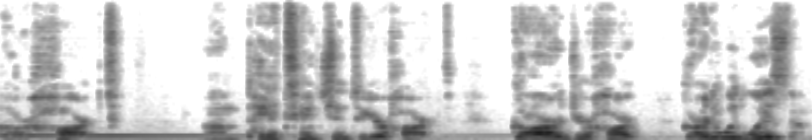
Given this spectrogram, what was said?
our heart. Um, pay attention to your heart. Guard your heart. Guard it with wisdom.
